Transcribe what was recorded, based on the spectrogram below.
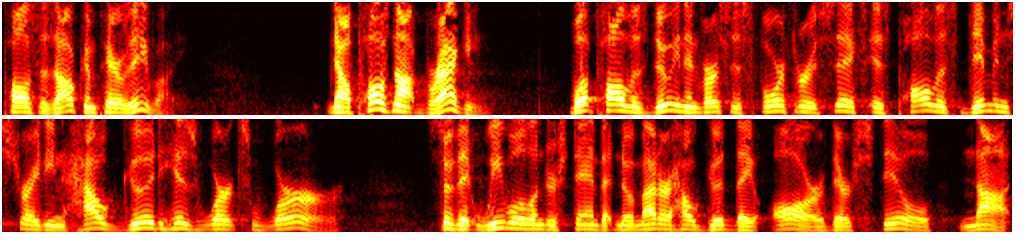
Paul says, I'll compare with anybody. Now, Paul's not bragging. What Paul is doing in verses 4 through 6 is Paul is demonstrating how good his works were so that we will understand that no matter how good they are, they're still not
